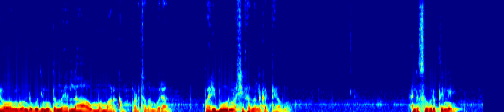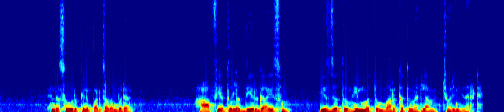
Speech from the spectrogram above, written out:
രോഗം കൊണ്ട് ബുദ്ധിമുട്ടുന്ന എല്ലാ ഉമ്മമാർക്കും പഠിച്ച തമ്പുരാൻ പരിപൂർണ ഷിഫ നൽകട്ടെ അന്ന് എന്റെ സുഹൃത്തിന് എന്റെ സുഹൃത്തിന് പഠിച്ച തമ്പുരാൻ ഹാഫിയത്തുള്ള ദീർഘായുസും ഇജ്ജത്തും ഹിമ്മത്തും വർക്കത്തും എല്ലാം ചൊരിഞ്ഞു തരട്ടെ.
